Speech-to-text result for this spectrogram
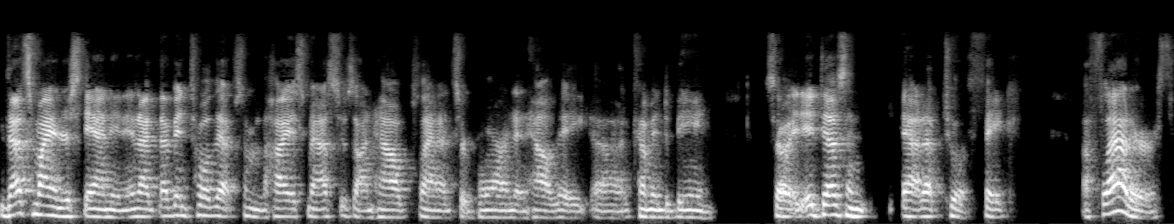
that's my understanding, and I've, I've been told that some of the highest masters on how planets are born and how they uh, come into being. So it, it doesn't add up to a fake, a flat Earth.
